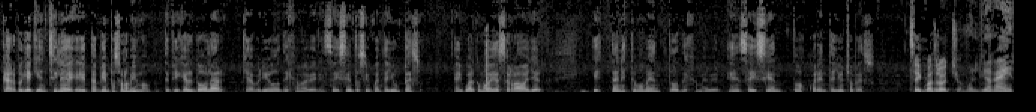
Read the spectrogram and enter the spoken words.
Claro, porque aquí en Chile eh, también pasó lo mismo. Te fijas, el dólar que abrió, déjame ver, en 651 pesos, igual como había cerrado ayer, está en este momento, déjame ver, en 648 pesos. 648. Volvió a caer.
